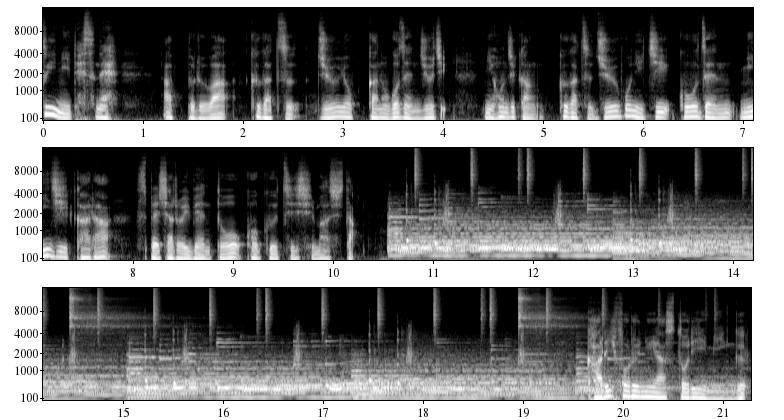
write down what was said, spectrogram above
ついにですね、アップルは9月14日の午前10時、日本時間9月15日午前2時からスペシャルイベントを告知しました。カリフォルニアストリーミング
